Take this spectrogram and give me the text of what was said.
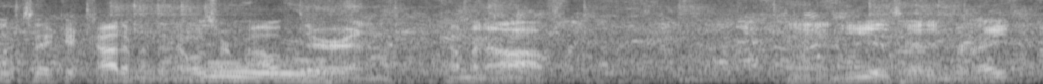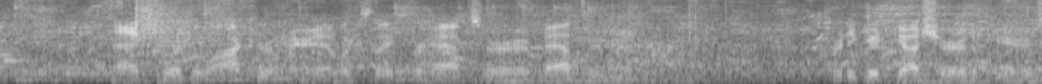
Looks like it caught him in the nose Ooh. or mouth there and coming off. And he is heading right back toward the locker room area, it looks like perhaps, or bathroom. And pretty good gusher, it appears.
